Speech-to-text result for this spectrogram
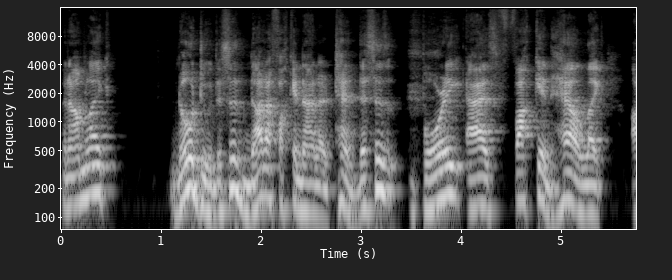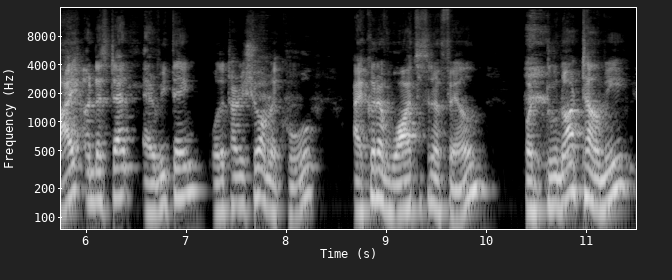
And I'm like, no, dude, this is not a fucking nine out of ten. This is boring as fucking hell. Like I understand everything what they're trying to show. I'm like, cool. I could have watched this in a film, but do not tell me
